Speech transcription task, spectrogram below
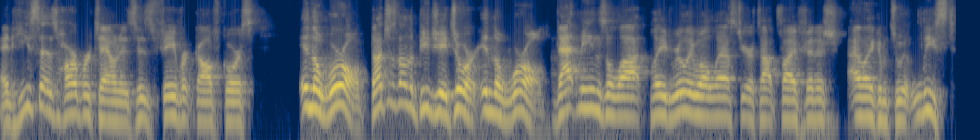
And he says Harbour Town is his favorite golf course in the world, not just on the PGA Tour, in the world. That means a lot. Played really well last year, top five finish. I like him to at least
